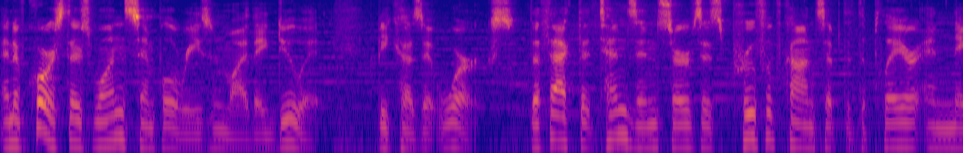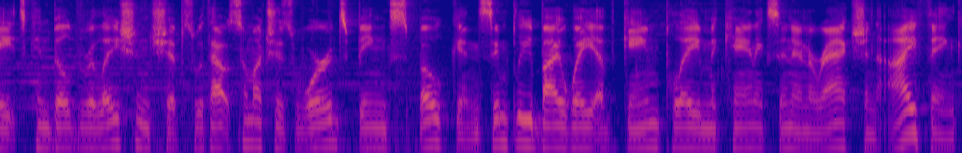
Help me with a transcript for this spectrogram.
And of course, there's one simple reason why they do it because it works. The fact that Tenzin serves as proof of concept that the player and Nate can build relationships without so much as words being spoken, simply by way of gameplay mechanics and interaction, I think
